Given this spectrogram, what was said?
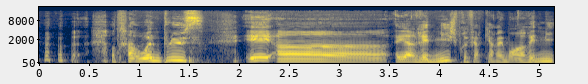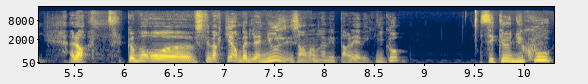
entre un OnePlus et un, et un Redmi, je préfère carrément un Redmi. Alors, comme euh, c'est marqué en bas de la news, et ça on en avait parlé avec Nico, c'est que du coup,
